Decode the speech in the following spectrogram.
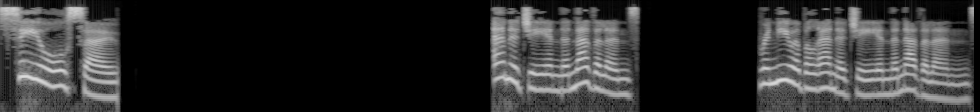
See also Energy in the Netherlands Renewable energy in the Netherlands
